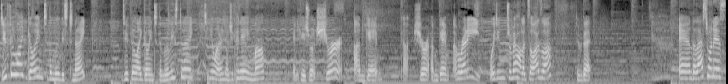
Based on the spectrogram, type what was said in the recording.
，Do you feel like going to the movies tonight？Do you feel like going to the movies tonight？今天晚上想去看电影吗？哎，你可以说 Sure，I'm game。啊，Sure，I'm game，I'm ready。我已经准备好了，走啊走啊，对不对？And the last one is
